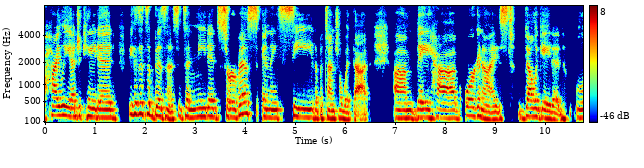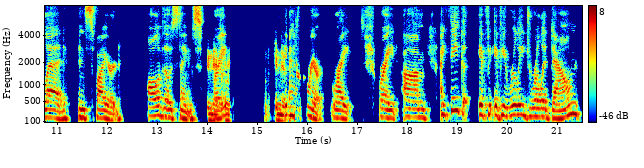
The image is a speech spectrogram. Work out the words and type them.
highly educated because it's a business, it's a needed service, and they see the potential with that. Um, they have organized, delegated, led, inspired, all of those things, right? Career. In, their-, in their career, right? right? Um, I think if if you really drill it down,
